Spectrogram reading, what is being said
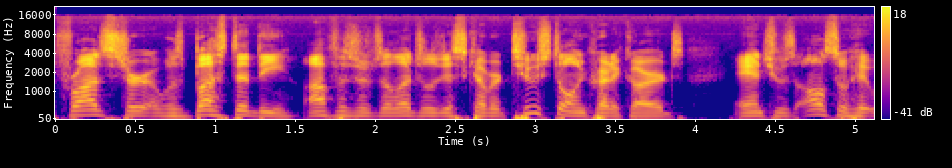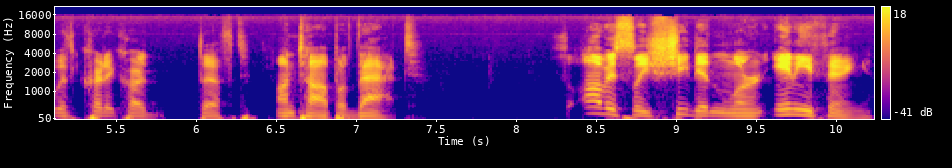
fraudster was busted, the officers allegedly discovered two stolen credit cards, and she was also hit with credit card theft on top of that. So obviously, she didn't learn anything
